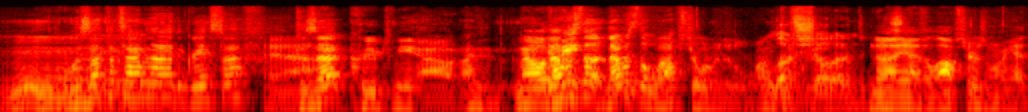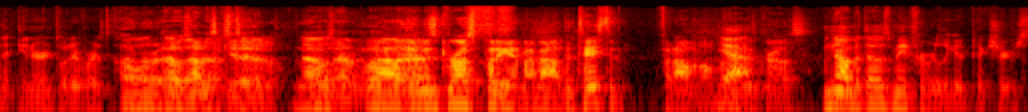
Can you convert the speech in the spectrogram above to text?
Mm. Was that the time that I had the green stuff? Yeah. Because that creeped me out. I didn't. No, that was the that was the lobster one we did a long Love time shelled ago. items. and No, green yeah, the lobster is when we had the innards, whatever it's called. remember- Oh, that was gross, good. too. No, that was I gross. Well, that. it was gross putting it in my mouth. It tasted phenomenal, but Yeah. it was gross. No, but those made for really good pictures.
